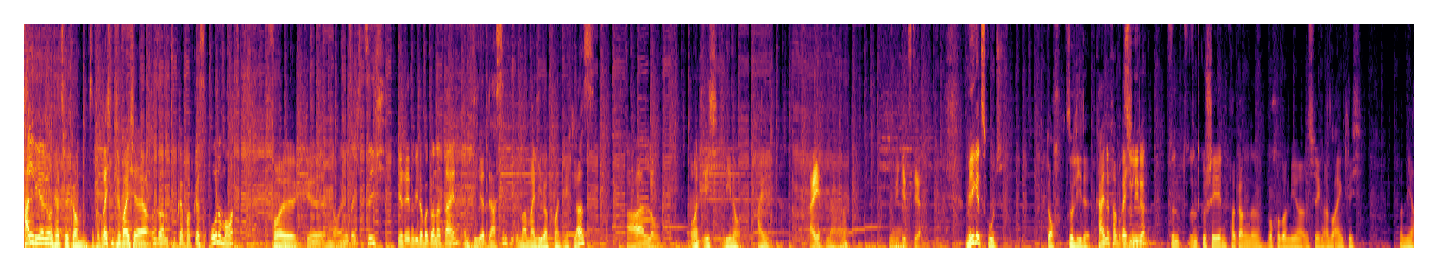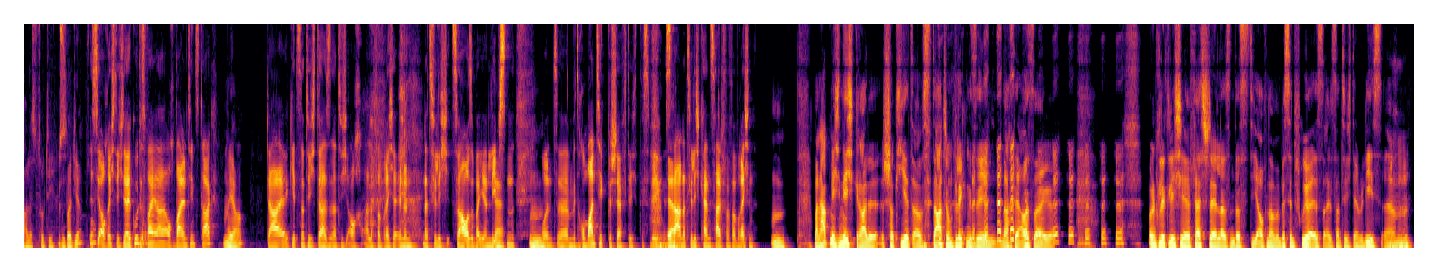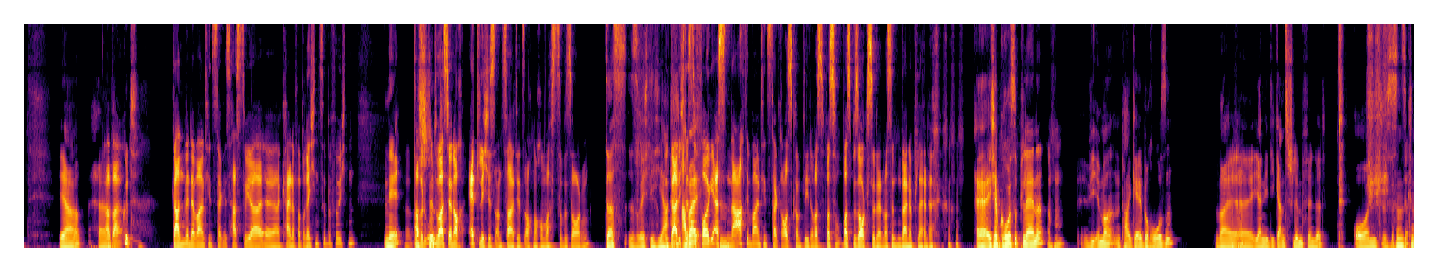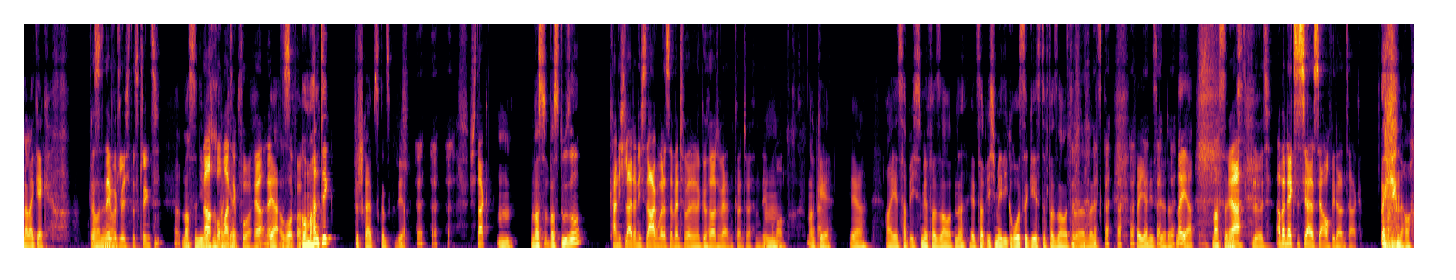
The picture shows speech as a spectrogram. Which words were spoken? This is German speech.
Hallo und herzlich willkommen zu Verbrechen für Weiche, unserem True Podcast ohne Mord, Folge 69. Wir reden wieder über Gonnereien und wir, das sind wie immer mein lieber Freund Niklas Hallo. und ich, Lino. Hi. Hi, Na, wie ja. geht's dir? Mir geht's gut. Doch, solide. Keine Verbrechen Solide? Sind, sind geschehen vergangene Woche bei mir. Deswegen also eigentlich bei mir alles tutti. Und bei dir? So? Ist ja auch richtig. Ja, gut, es war ja auch Valentinstag. Ja. Da geht's natürlich, da sind natürlich auch alle VerbrecherInnen natürlich zu Hause bei ihren Liebsten Mm. und äh, mit Romantik beschäftigt. Deswegen ist Ja. da natürlich keine Zeit für Verbrechen. Mm. Man hat mich nicht gerade schockiert aufs Datum blicken sehen nach der Aussage. Und glücklich äh, feststellen lassen, dass die Aufnahme ein bisschen früher ist als natürlich der Release. Ähm, Mhm. Ja. Äh, Aber- gut. Dann, wenn der Valentinstag ist, hast du ja äh, keine Verbrechen zu befürchten. Nee, das Aber du, du hast ja noch etliches an Zeit jetzt auch noch, um was zu besorgen. Das ist richtig, ja. Und dadurch, Aber, dass die Folge erst hm. nach dem Valentinstag rauskommt, Lino, was, was, was besorgst du denn? Was sind denn deine Pläne? äh, ich habe große Pläne, mhm. wie immer, ein paar gelbe Rosen, weil Mhm. äh, Janni die ganz schlimm findet. Und es ist ein knaller Gag. Kann Das nee, wirklich, das klingt Machst du nie nach Romantik verkehrt. pur. Ja, nee, Ja, Ro super. Romantik beschreibt es ganz gut, ja. Stark. Mm. Und was, was du so? Kann ich leider nicht sagen, weil das eventuell gehört werden könnte im Mm. Nebenraum. Okay, ja. Ah, jetzt habe ich es mir versaut, ne? Jetzt habe ich mir die große Geste versaut, äh, weil Janis gehört hat. Naja, machst du Ja, nichts. blöd. Aber nächstes Jahr ist ja auch wieder ein Tag. Genau.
